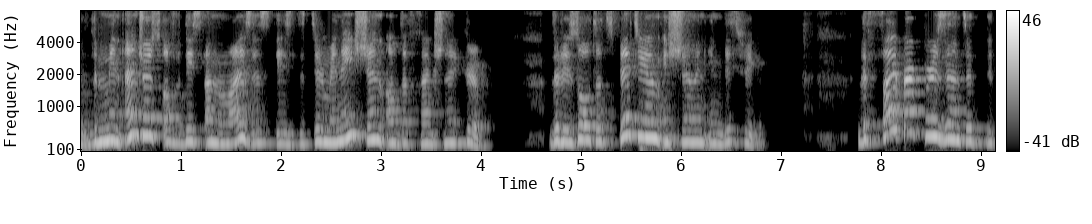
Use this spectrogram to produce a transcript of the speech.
the main interest of this analysis is determination of the functional group. The resulted spectrum is shown in this figure. The fiber presented the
